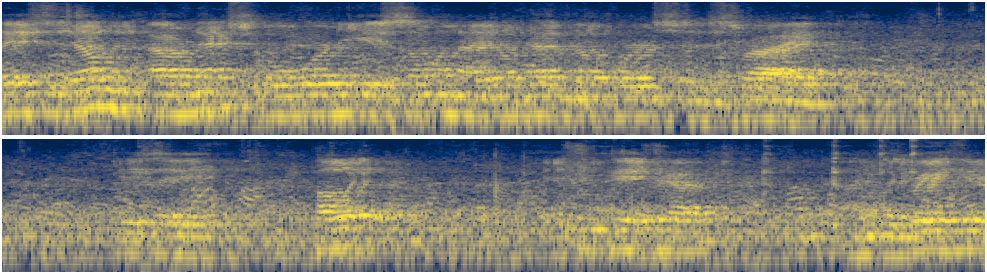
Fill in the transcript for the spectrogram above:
Ladies and gentlemen, our next awardee is someone I don't have enough words to describe. He's a poet, a true patriot, and was a great leader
